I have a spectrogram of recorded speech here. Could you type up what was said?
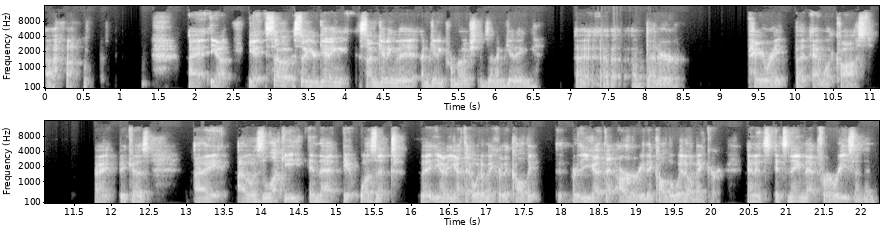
Uh, I, you know, yeah. So, so you're getting, so I'm getting the, I'm getting promotions and I'm getting a, a, a better pay rate, but at what cost? Right. Because I, I was lucky in that it wasn't that, you know, you got that widowmaker they call the, or you got that artery they call the widowmaker and it's, it's named that for a reason. And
